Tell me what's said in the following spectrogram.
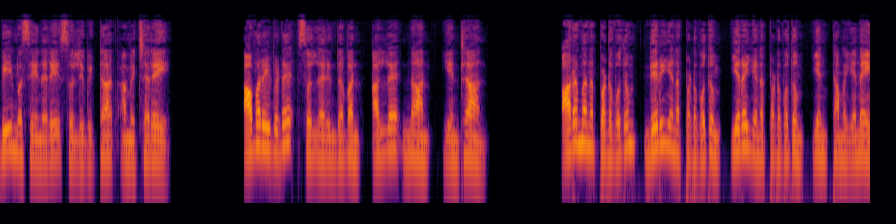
பீமசேனரே சொல்லிவிட்டார் அமைச்சரே அவரைவிட சொல்லறிந்தவன் அல்ல நான் என்றான். அறமெனப்படுவதும் நெறி எனப்படுவதும் இறை எனப்படுவதும் என் தமையனே.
